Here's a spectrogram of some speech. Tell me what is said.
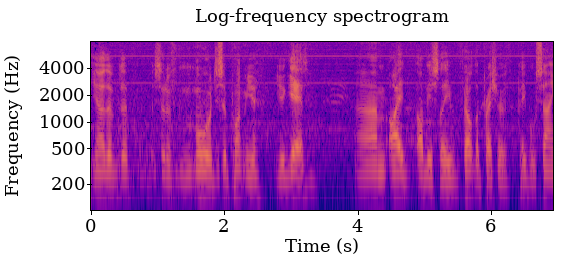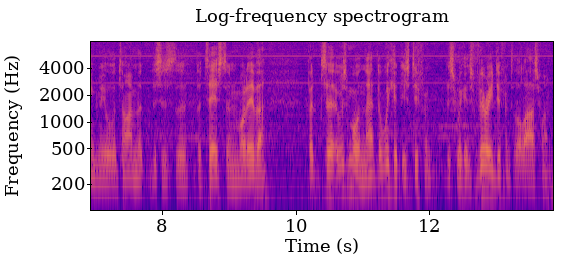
you know, the, the sort of more disappointment you you get. Um, I obviously felt the pressure of people saying to me all the time that this is the, the test and whatever. But uh, it was more than that. The wicket is different. This wicket is very different to the last one.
